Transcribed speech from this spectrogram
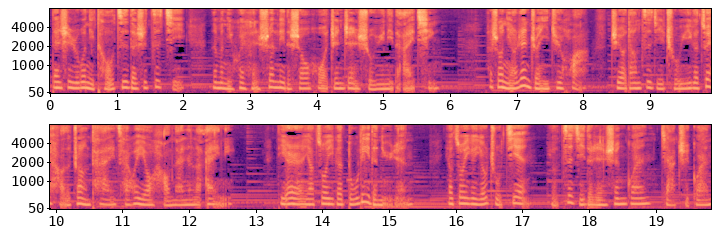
但是如果你投资的是自己，那么你会很顺利的收获真正属于你的爱情。他说：“你要认准一句话，只有当自己处于一个最好的状态，才会有好男人来爱你。第二，要做一个独立的女人，要做一个有主见、有自己的人生观、价值观，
